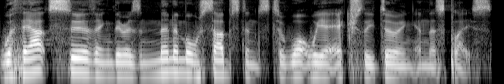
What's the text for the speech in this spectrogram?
without serving, there is minimal substance to what we are actually doing in this place.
